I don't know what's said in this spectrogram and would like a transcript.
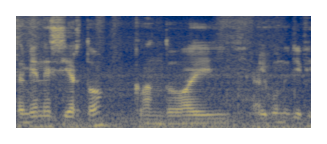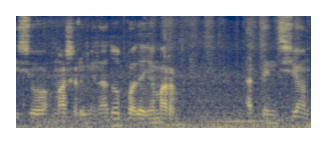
También es cierto, cuando hay algún edificio más iluminado, puede llamar atención.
